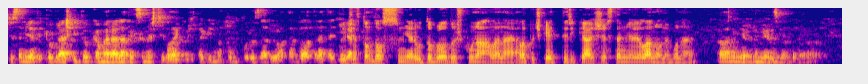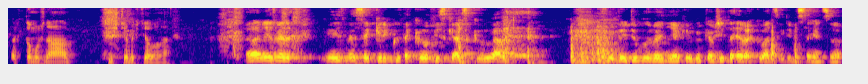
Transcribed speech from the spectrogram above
že jsem viděl ty podrážky toho kamaráda, tak jsem ještě dal jakože tak jedno tempo dozadu a tam byla teda ta díra. Takže v tomto směru to bylo trošku náhlené, ale počkej, ty říkáš, že jste měli lano, nebo ne? Ale neměli, neměli jsme to. Ne. Tak to možná příště bych chtělo, ne? Ale měli jsme, měli jsme sekirku takovou fiskářskou, ale jsme byli domluveni jako okamžité evakuaci, kdyby se něco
